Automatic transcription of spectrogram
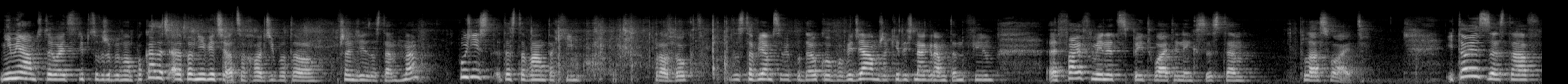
Nie miałam tutaj white stripsów, żeby Wam pokazać, ale pewnie wiecie o co chodzi, bo to wszędzie jest dostępne. Później testowałam taki produkt. Zostawiłam sobie pudełko, bo wiedziałam, że kiedyś nagram ten film 5 Minute Speed Whitening System Plus White. I to jest zestaw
